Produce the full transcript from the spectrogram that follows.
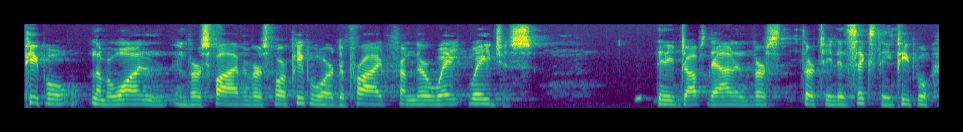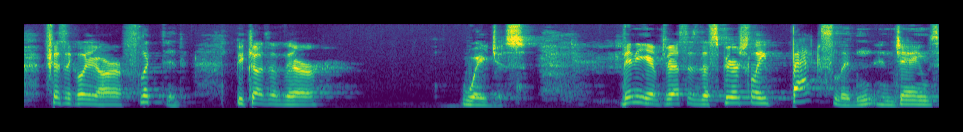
people, number one, in verse 5 and verse 4, people who are deprived from their wages. Then he drops down in verse 13 and 16. People physically are afflicted because of their wages. Then he addresses the spiritually backslidden in James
